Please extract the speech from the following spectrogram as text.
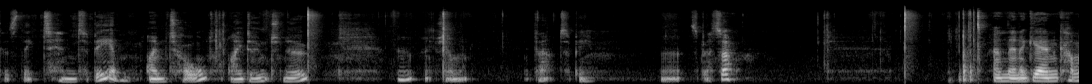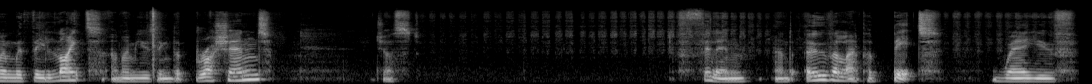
because they tend to be, I'm told. I don't know. Uh, actually, I want that to be, that's better. And then again, coming with the light, and I'm using the brush end, just fill in and overlap a bit where you've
